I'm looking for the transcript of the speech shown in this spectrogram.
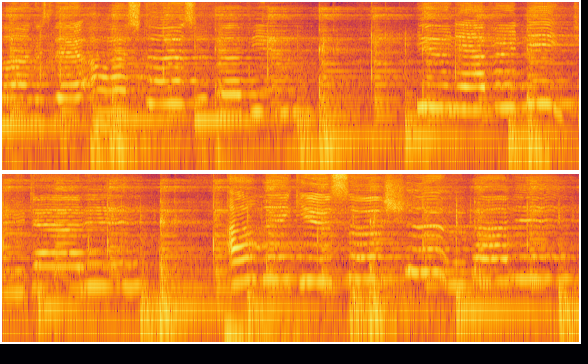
long as there are stars above you, you never need to doubt it. I'll make you so sure about it.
